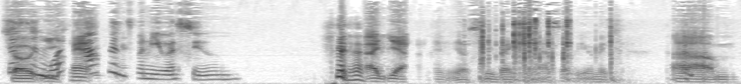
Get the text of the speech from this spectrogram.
So you what can't. happens when you assume? Uh, yeah, yes, you make an ass of you and me. Um,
